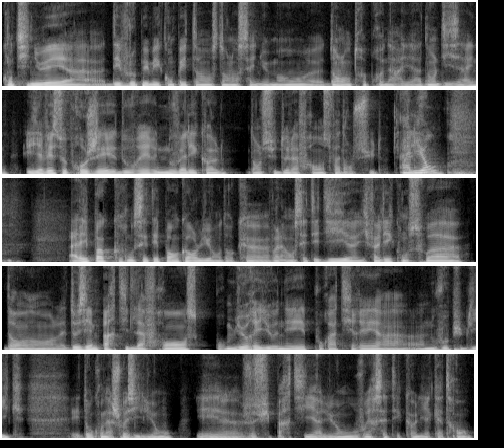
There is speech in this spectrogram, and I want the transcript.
continuer à développer mes compétences dans l'enseignement, euh, dans l'entrepreneuriat, dans le design. Et il y avait ce projet d'ouvrir une nouvelle école dans le sud de la France, enfin dans le sud. À, Lyon à l'époque, on s'était pas encore Lyon, donc euh, voilà, on s'était dit euh, il fallait qu'on soit dans la deuxième partie de la France pour mieux rayonner, pour attirer un, nouveau public. Et donc on a choisi Lyon. Et euh, je suis parti à Lyon ouvrir cette école il y a quatre ans,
